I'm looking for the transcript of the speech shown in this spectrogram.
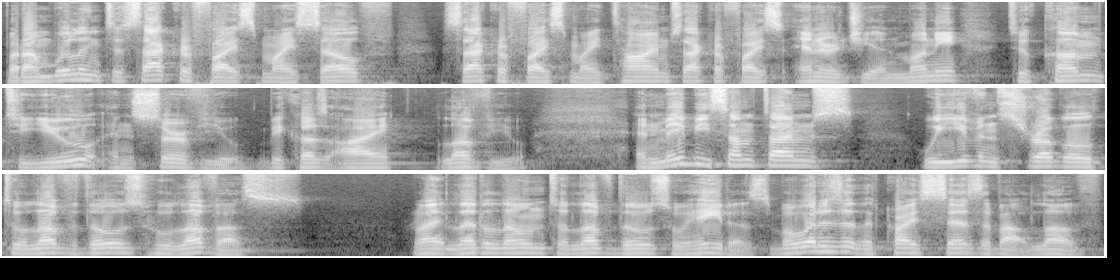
but I'm willing to sacrifice myself sacrifice my time, sacrifice energy and money to come to you and serve you because I love you. And maybe sometimes we even struggle to love those who love us, right? Let alone to love those who hate us. But what is it that Christ says about love?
